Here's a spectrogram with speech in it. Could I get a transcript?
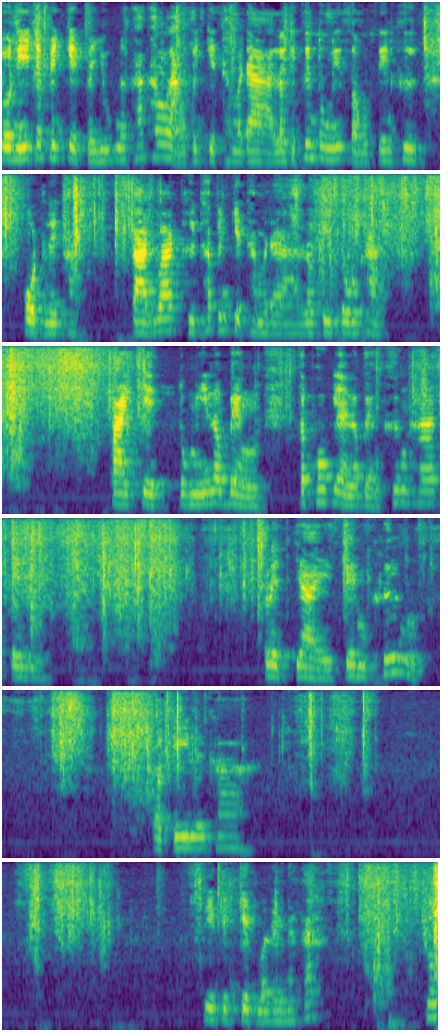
ตัวนี้จะเป็นเกตประยุกต์นะคะ ข้างหลังเป็นเกตธรรมดา เราจะขึ้นตรงนี้สองเซนคือกดเลยค่ะ การวาดคือถ้าเป็นเกตธรรมดา เราตีตรงค่ะ ปลายเกตตรงนี้เราแบ่งสะโพกใหญ่เราแบ่งครึ่งห้าเซนเกล็ดใหญ่เซนครึ่งเราตีเลยค่ะ ตีเป็นเกตมาเลยนะคะ ช่วง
